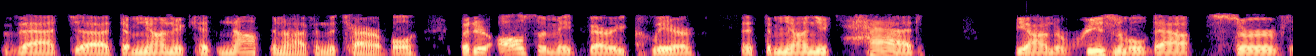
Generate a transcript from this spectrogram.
that uh, Demjanjuk had not been Ivan the Terrible, but it also made very clear that Demjanjuk had, beyond a reasonable doubt, served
